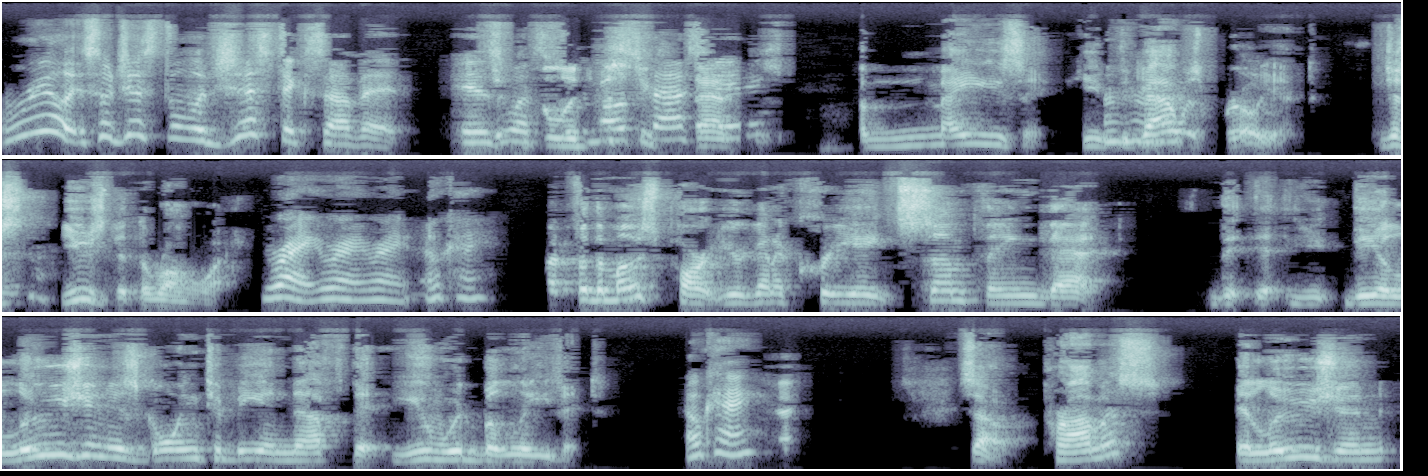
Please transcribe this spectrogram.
Really? So just the logistics of it is what's the most fascinating? Amazing. He, uh-huh. The guy was brilliant just used it the wrong way. Right, right, right. Okay. But for the most part, you're going to create something that the, the illusion is going to be enough that you would believe it. Okay. okay. So, promise, illusion.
